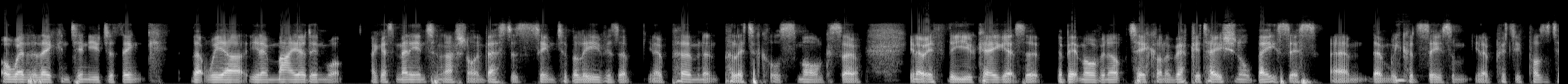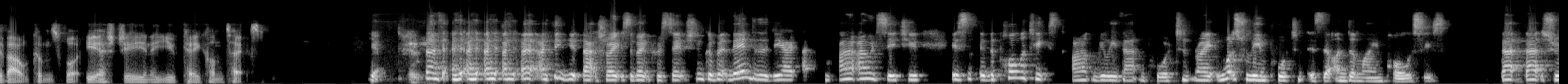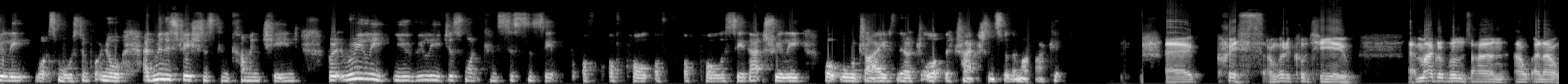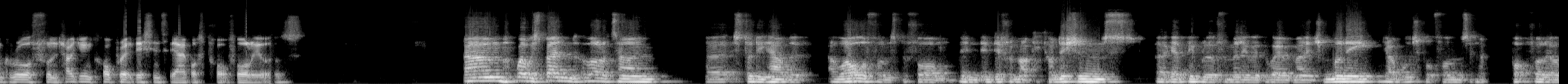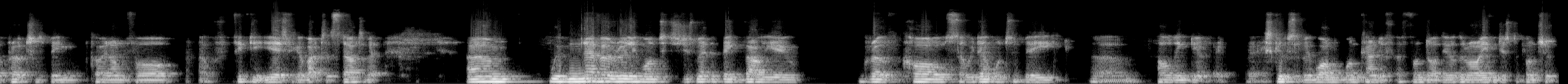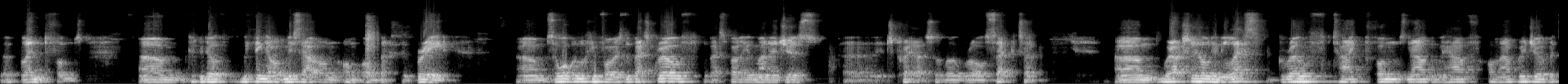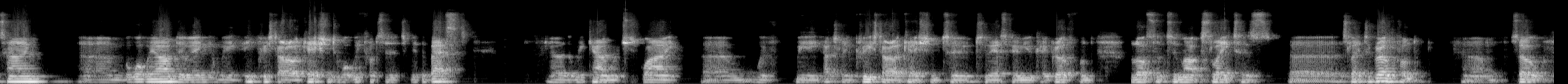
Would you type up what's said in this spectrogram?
or whether they continue to think that we are, you know, mired in what I guess many international investors seem to believe is a you know permanent political smog. So, you know, if the UK gets a, a bit more of an uptick on a reputational basis, um, then we could see some you know pretty positive outcomes for ESG in a UK context. Yeah, I, I, I, I, think that's right. It's about perception. But at the end of the day, I, I, would say to you, is the politics aren't really that important, right? What's really important is the underlying policies. That, that's really what's most important. No, administrations can come and change, but really, you really just want consistency of, of, of, of policy. That's really what will drive the, a lot of the attractions for the market. Uh, Chris, I'm going to come to you. Uh, Margaret runs an out and out growth fund. How do you incorporate this into the IBOSS portfolios? Um, well, we spend a lot of time uh, studying how the how all the funds perform in, in different market conditions, again, people who are familiar with the way we manage money, have multiple funds and a portfolio approach has been going on for 15 years, if you go back to the start of it. Um, we've never really wanted to just make the big value growth calls, so we don't want to be um, holding you know, exclusively one one kind of fund or the other, or even just a bunch of, of blend funds, because um, we don't we think that would miss out on on, on best of breed. Um, so what we're looking for is the best growth, the best value managers uh, to create that sort of overall sector. Um, we're actually holding less growth type funds now than we have on average over time. Um, but what we are doing, and we increased our allocation to what we consider to be the best uh, that we can, which is why um, we've we actually increased our allocation to, to the SVM UK Growth Fund, but also to Mark Slater's uh, Slater Growth Fund. Um, so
